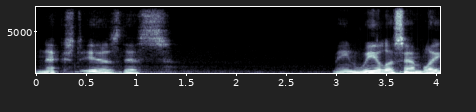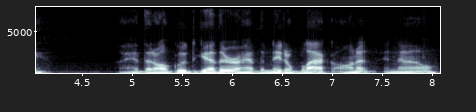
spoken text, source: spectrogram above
Next is this main wheel assembly. I had that all glued together. I have the NATO black on it, and now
